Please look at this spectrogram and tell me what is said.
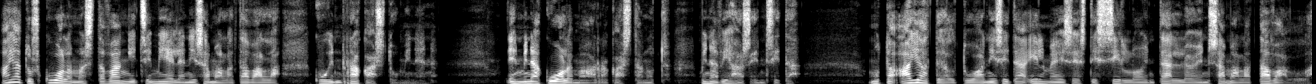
Ajatus kuolemasta vangitsi mieleni samalla tavalla kuin rakastuminen. En minä kuolemaa rakastanut, minä vihasin sitä. Mutta ajateltuani sitä ilmeisesti silloin tällöin samalla tavalla,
